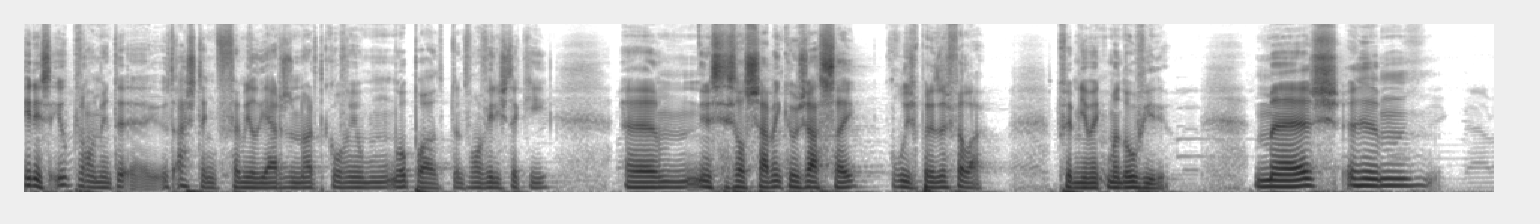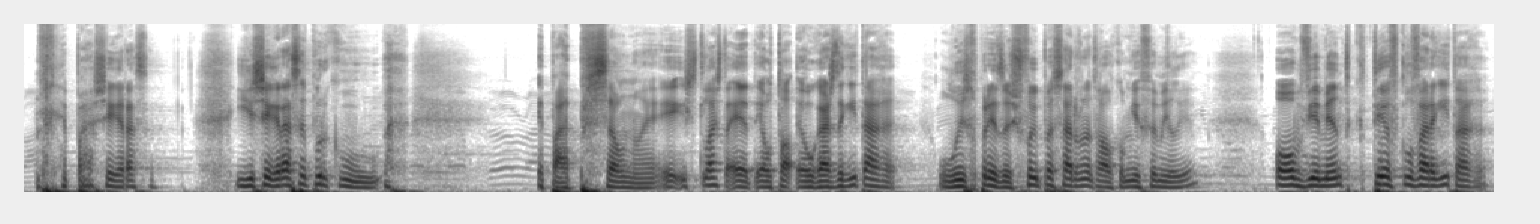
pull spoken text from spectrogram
Inês, eu provavelmente eu acho que tenho familiares do Norte que ouvem o meu pod, portanto vão ver isto aqui. Um, não sei se eles sabem que eu já sei o Luís Presas foi lá. Foi a minha mãe que mandou o vídeo. Mas, um, epá, achei graça. E achei graça porque o. Epá, a pressão, não é? é isto lá está, é, é, o tal, é o gajo da guitarra. O Luís Represas foi passar o Natal com a minha família, obviamente que teve que levar a guitarra.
